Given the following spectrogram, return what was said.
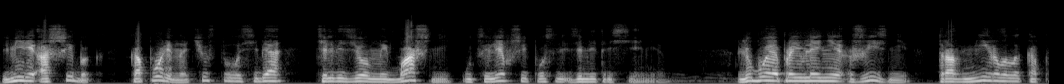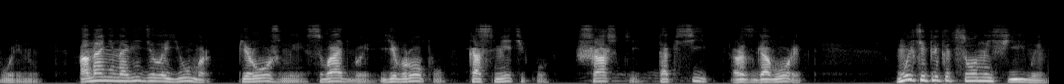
В мире ошибок Капорина чувствовала себя телевизионной башни, уцелевшей после землетрясения. Любое проявление жизни травмировало Копорину. Она ненавидела юмор, пирожные, свадьбы, Европу, косметику, шашки, такси, разговоры, мультипликационные фильмы.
